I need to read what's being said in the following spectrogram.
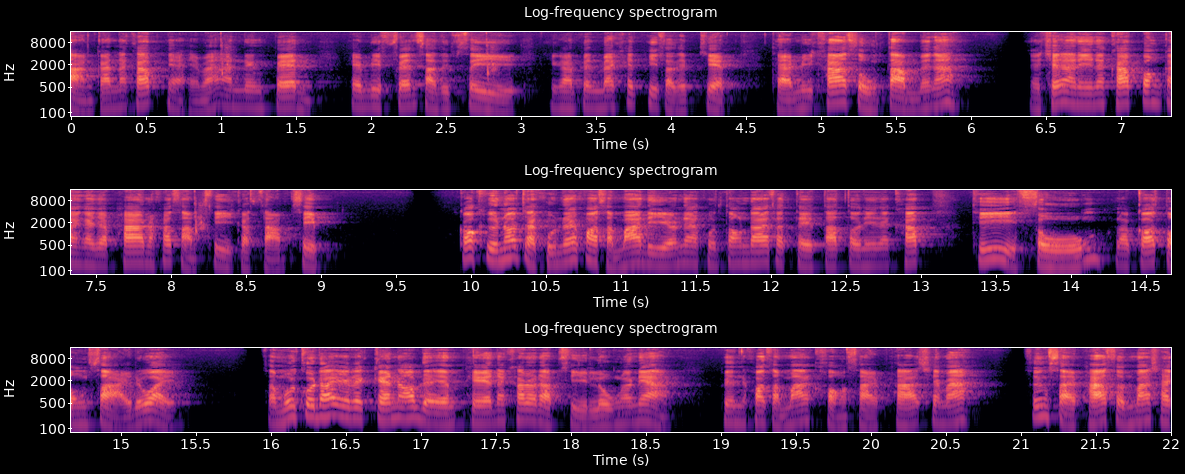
ต่างกันนะครับ เนี่ยเห็นไหมอันหนึงเป็น M Defense 34 อีกอันเป็น Max HP 37 แถมมีค่าสูงต่ำด้วยนะ อย่างเช่นอันนี้นะครับ ป้องกันกายภาพนะครับ 34 กับ 30 ก็คือนอกจากคุณได้ความสามารถดีแล้วเนี่ย คุณต้องได้สเตตัสตัวนี้นะครับ ที่สูงแล้วก็ตรงสายด้วย สมมุติคุณได้ Elegant of the Empress นะครับระดับสีลุงแล้วเนี่ย เป็นความสามารถของสายพระใช่ไหม ซึ่งสายพระส่วนมากใช้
